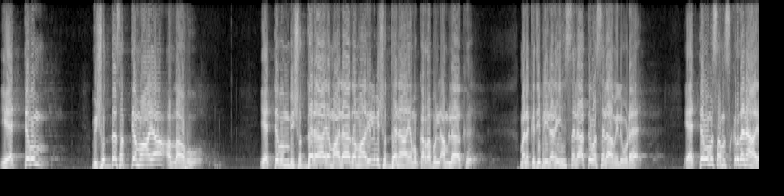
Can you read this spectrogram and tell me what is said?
ഏറ്റവും വിശുദ്ധ സത്യമായ അള്ളാഹു ഏറ്റവും വിശുദ്ധരായ മാലാകമാരിൽ വിശുദ്ധനായ മുക്കറബുൽ അംലാഖ് മലക്ക് ജിബ്രീൽ അലൈഹി സ്വലാത്തു വസ്സലാമിലൂടെ ഏറ്റവും സംസ്കൃതനായ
